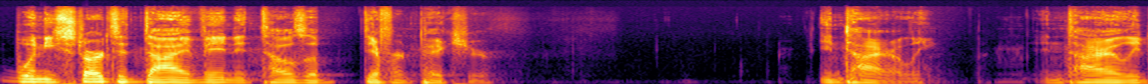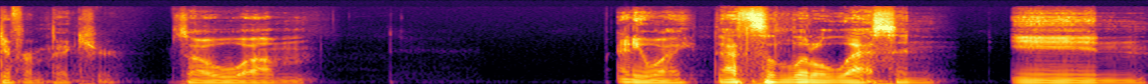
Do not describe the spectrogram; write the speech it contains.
When you start to dive in, it tells a different picture entirely entirely different picture. So, um, anyway, that's a little lesson in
